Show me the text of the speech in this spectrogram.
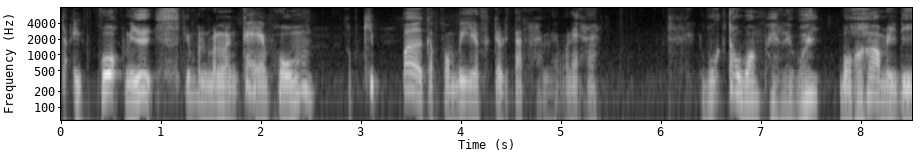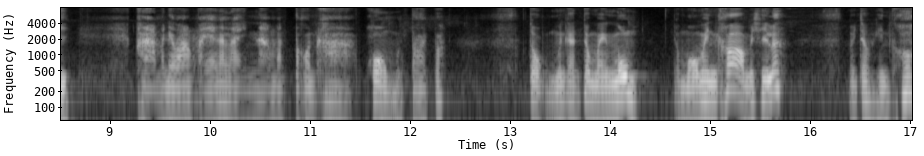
จากไอ้พวกนี้ที่มันมันรังแกผมกับคิปเปอร์กับซอมบี้แล้วสเกลิตันหายไปไหนวะเนี่ยฮะหรือพวกเจ้าวางแผนอะไรไว้ บอกข้าไม่ดี ข้าไม่ได้วางแผนอะไรนะมันตอนข้าพ่อมึงตายปะเจ้าเหมือนกันเจ้าแมงมุมเจ้ามองไม่เห็นข้าไม่ใช่เหรอไม่เจ้าเห็นข้า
